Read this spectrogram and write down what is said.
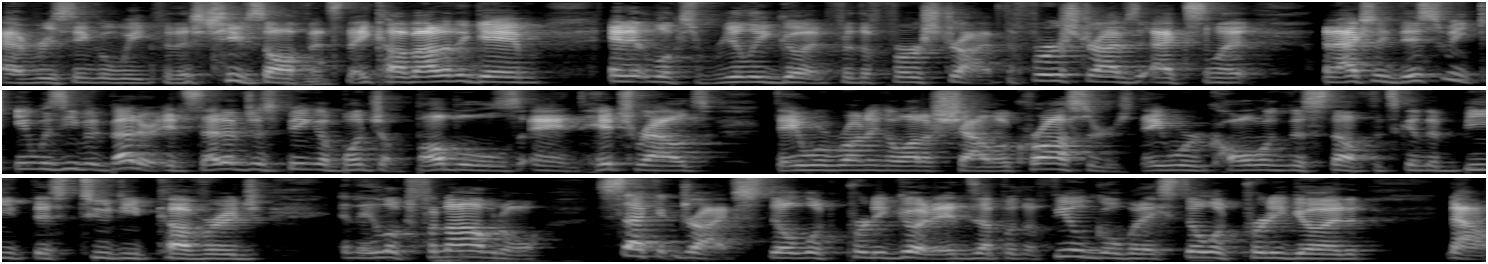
every single week for this Chiefs offense. They come out of the game and it looks really good for the first drive. The first drive is excellent. And actually, this week it was even better. Instead of just being a bunch of bubbles and hitch routes, they were running a lot of shallow crossers. They were calling the stuff that's going to beat this two deep coverage, and they looked phenomenal. Second drive still looked pretty good. Ends up with a field goal, but they still looked pretty good. Now,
